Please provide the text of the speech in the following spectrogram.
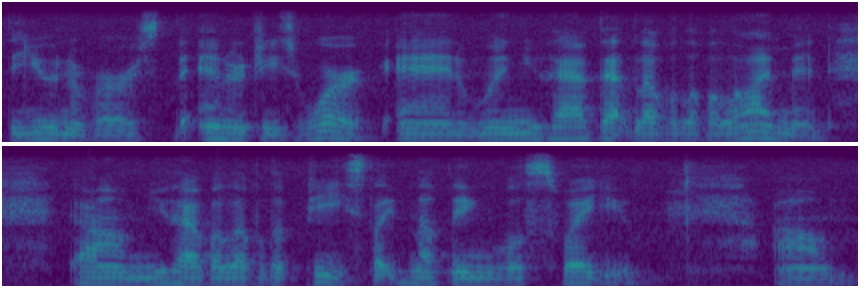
the universe, the energies work. And when you have that level of alignment, um, you have a level of peace. Like nothing will sway you. Um,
